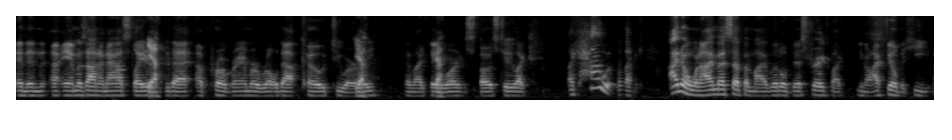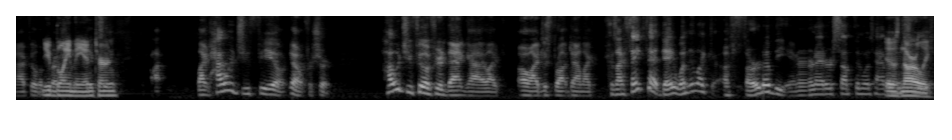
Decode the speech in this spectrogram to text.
and then uh, Amazon announced later Yeah. that a programmer rolled out code too early, Yeah. and like they Yeah. weren't supposed to. Like, like how? Like, I know when I mess up in my little district, like you know, I feel the heat and I feel the. You blame the intern? Like, how would you feel? Yeah, for sure. How would you feel if you're that guy? Like, oh, I just brought down like because I think that day wasn't it like a third of the internet or something was happening. It was gnarly.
